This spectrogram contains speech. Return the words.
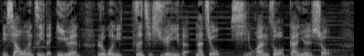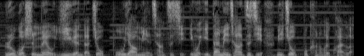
你先要问问自己的意愿。如果你自己是愿意的，那就喜欢做，甘愿受。如果是没有意愿的，就不要勉强自己，因为一旦勉强了自己，你就不可能会快乐。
